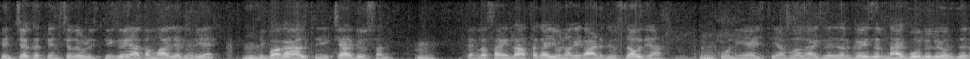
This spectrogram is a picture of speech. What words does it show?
त्यांच्या त्यांच्या जवळची. ती गई आता माझ्या घरी आहे. ती बघायला आली ती चार दिवसांनी. त्यांना सांगितलं आता काय येऊ नका एक आठ दिवस जाऊ द्या. तुम्ही कोण यायची या बघाय गई जर गई जर नाही बोलवल्यावर जर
